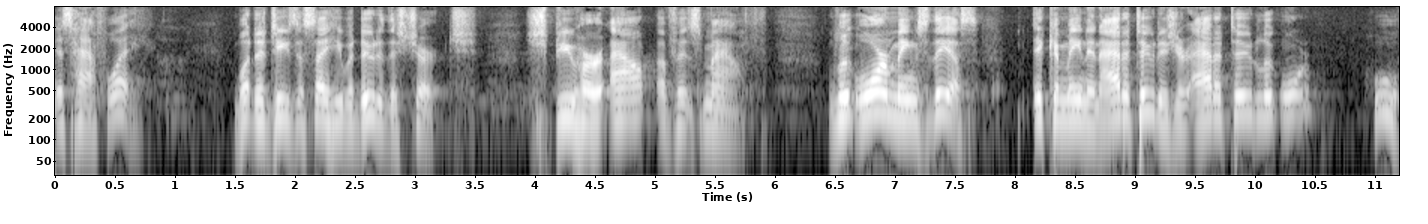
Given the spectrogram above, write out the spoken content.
it's halfway. What did Jesus say he would do to this church? Spew her out of his mouth. Lukewarm means this it can mean an attitude. Is your attitude lukewarm? Ooh.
